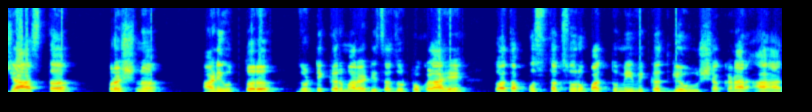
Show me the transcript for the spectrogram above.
जास्त प्रश्न आणि उत्तर. जो टिक्कर मराठीचा जो ठोकळा आहे तो आता पुस्तक स्वरूपात तुम्ही विकत घेऊ शकणार आहात.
